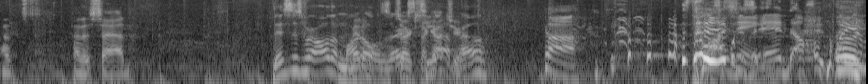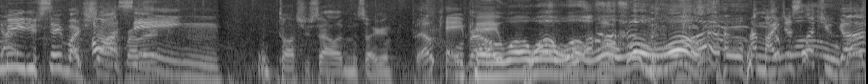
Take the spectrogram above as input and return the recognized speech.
That's that is sad. This is where all the Middle. marbles are. Zurx, I got up, you. Bro. Ah, This is in. Oh What do you God. mean? You saved my shot, brother. Toss your salad in a second. Okay, bro. Okay, whoa, whoa, whoa, whoa, whoa, whoa. I might just let you go.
